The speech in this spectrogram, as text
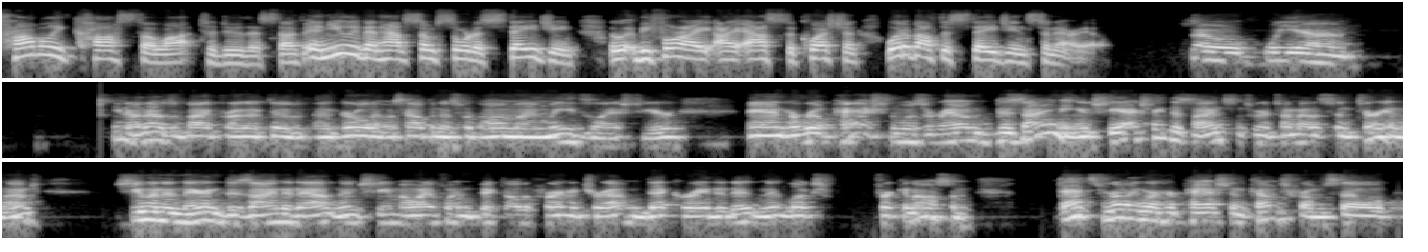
probably costs a lot to do this stuff," and you even have some sort of staging. Before I, I ask the question, what about the staging scenario? So we. Uh you know, that was a byproduct of a girl that was helping us with online leads last year. And her real passion was around designing. And she actually designed, since we were talking about the Centurion Lounge, she went in there and designed it out. And then she and my wife went and picked all the furniture out and decorated it. And it looks freaking awesome. That's really where her passion comes from. So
